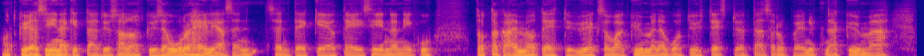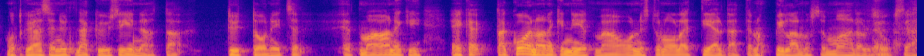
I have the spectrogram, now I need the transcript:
Mutta kyllä siinäkin täytyy sanoa, että kyllä se urheilija sen, sen tekee, että ei siinä niin kuin, totta kai me on tehty yhdeksän vai kymmenen vuotta yhteistyötä ja se rupeaa nyt näkymään, mutta kyllä se nyt näkyy siinä, että tyttö on itse, että mä ainakin, ehkä, tai koen ainakin niin, että mä oon onnistunut olemaan tieltä, että en ole pilannut sen mahdollisuuksia,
